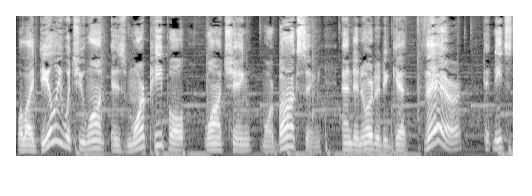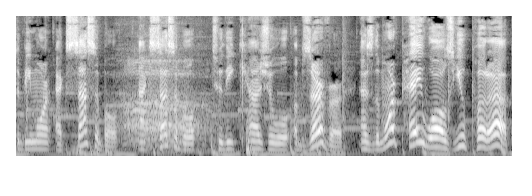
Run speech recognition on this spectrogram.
Well, ideally, what you want is more people watching more boxing. And in order to get there, it needs to be more accessible, accessible to the casual observer. As the more paywalls you put up,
